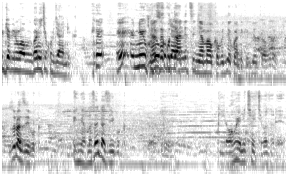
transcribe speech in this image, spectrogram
ibyo bintu wabuzwa n'icyo kubyandika? Nese ko utanditse inyama ukaba ugiye kwandika ibyo twavuga zo urazibuka inyama zo ndazibuka. Bwira wahuye n'ikihe kibazo rero?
